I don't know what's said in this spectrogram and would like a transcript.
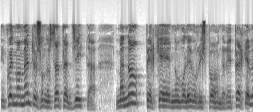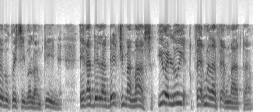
In quel momento sono stata zitta, ma non perché non volevo rispondere, perché avevo questi volantini. Era della decima massa. Io e lui ferma la fermata.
